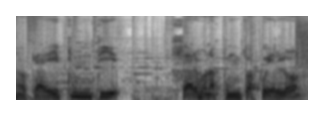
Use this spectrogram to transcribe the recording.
Ok, i punti servono appunto a quello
